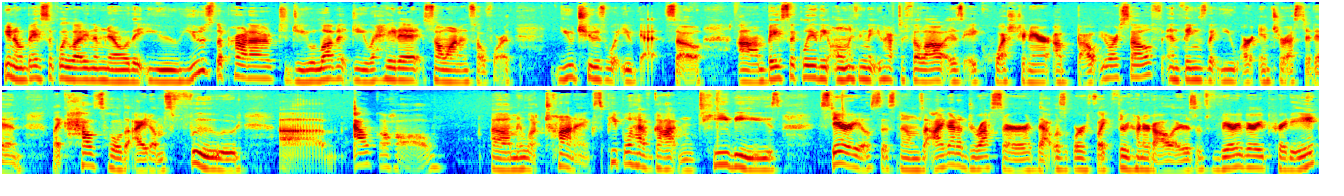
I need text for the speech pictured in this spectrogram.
You know basically letting them know that you use the product do you love it do you hate it so on and so forth. You choose what you get. So um, basically the only thing that you have to fill out is a questionnaire about yourself and things that you are interested in like household items food um, alcohol um, electronics. People have gotten tvs stereo systems. I got a dresser that was worth like $300. It's very, very pretty.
